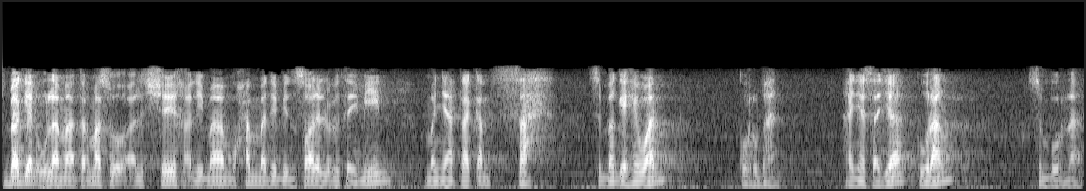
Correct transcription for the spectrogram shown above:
sebagian ulama termasuk Al-Syekh Al-Imam Muhammad bin Shalih Al-Utsaimin menyatakan sah sebagai hewan kurban. Hanya saja kurang sempurna.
